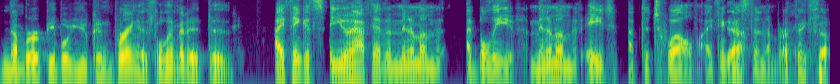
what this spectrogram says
number of people you can bring is limited to. I think it's you have to have a minimum. I believe minimum of eight up to twelve. I think yeah, that's the number. I think so,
